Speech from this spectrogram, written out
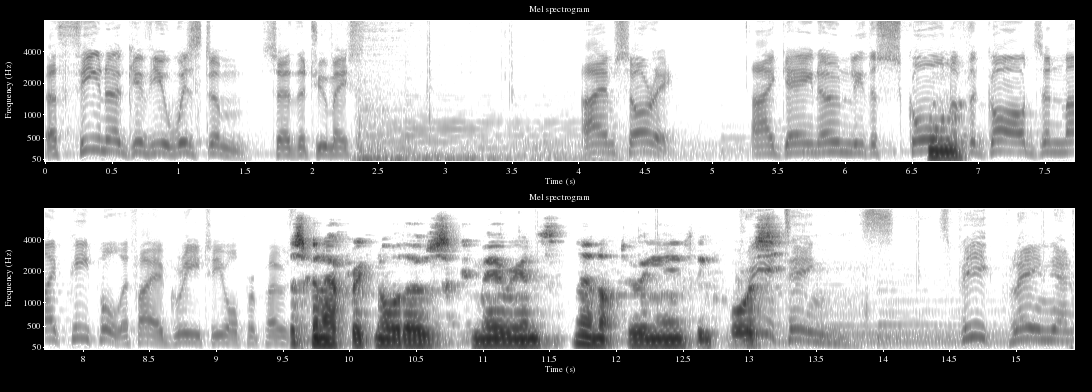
Athena give you wisdom so that you may. s- I am sorry. I gain only the scorn Hmm. of the gods and my people if I agree to your proposal. Just gonna have to ignore those Chimerians. They're not doing anything for us. Greetings. Speak plainly and.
